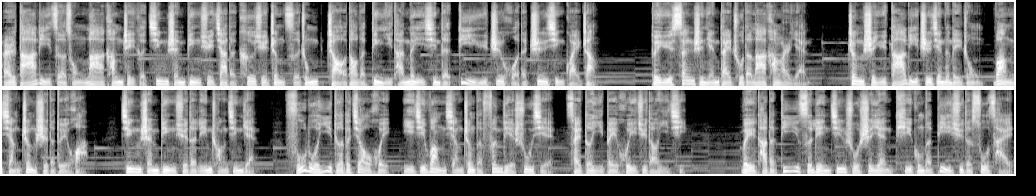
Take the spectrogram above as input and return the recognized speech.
而达利则从拉康这个精神病学家的科学证词中找到了定义他内心的地狱之火的知性拐杖。对于三十年代初的拉康而言，正是与达利之间的那种妄想症式的对话。精神病学的临床经验、弗洛伊德的教诲以及妄想症的分裂书写，才得以被汇聚到一起，为他的第一次炼金术实验提供了必须的素材。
